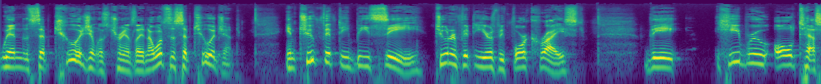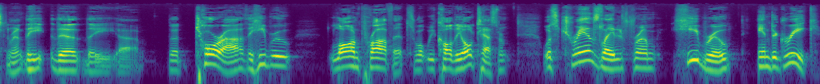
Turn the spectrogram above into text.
when the Septuagint was translated, now what's the Septuagint? In 250 BC, 250 years before Christ, the Hebrew Old Testament, the the the uh, the Torah, the Hebrew law and prophets, what we call the Old Testament, was translated from Hebrew into Greek.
